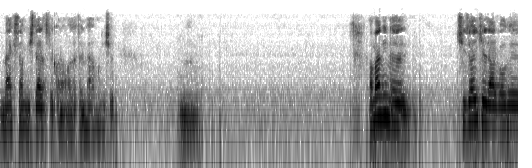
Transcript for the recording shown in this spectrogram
مکس بیشتر از فکر کنم حالت معمولی شد. من این چیزهایی که در واقع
